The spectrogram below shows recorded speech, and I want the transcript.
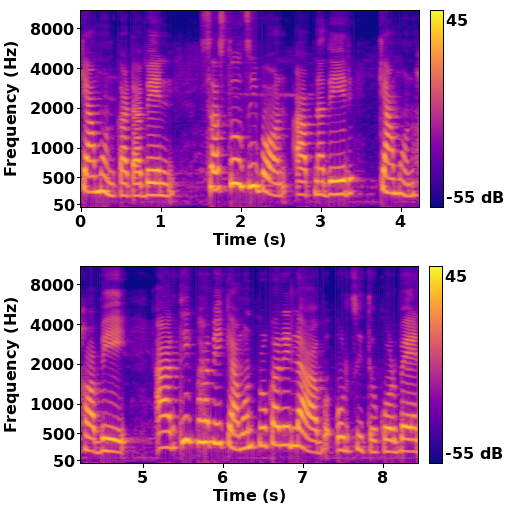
কেমন কাটাবেন? স্বাস্থ্য জীবন আপনাদের কেমন হবে? আর্থিকভাবে কেমন প্রকারের লাভ অর্জিত করবেন?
